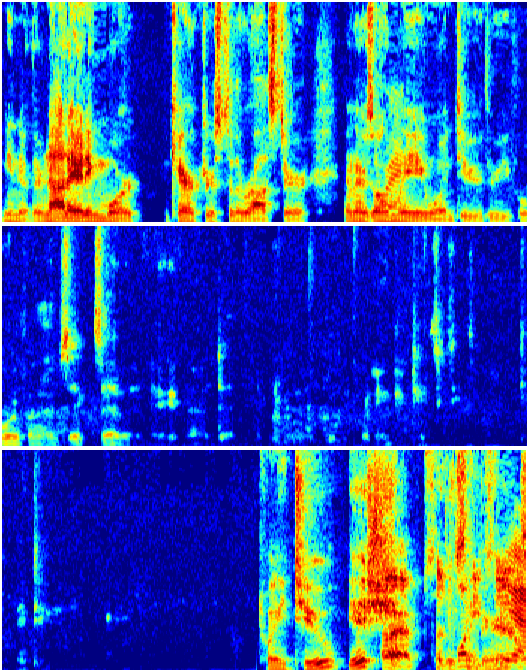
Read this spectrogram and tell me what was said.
you know they're not adding more characters to the roster, and there's only one, two, three, four, five, six, seven, eight, nine, 10, 14, 15, 16, 17, 22 ish. All right, so 22. variants.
